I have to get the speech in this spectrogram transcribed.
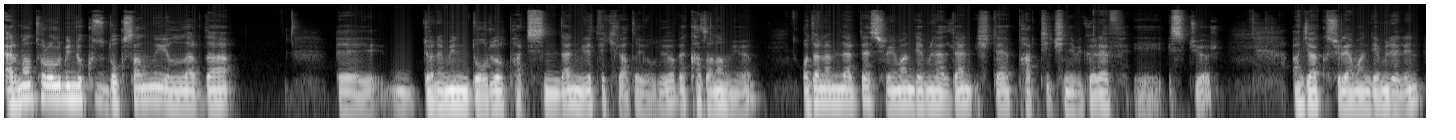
Erman Toroğlu 1990'lı yıllarda e, dönemin Doğru Yol Partisi'nden milletvekili adayı oluyor ve kazanamıyor. O dönemlerde Süleyman Demirel'den işte parti içinde bir görev e, istiyor. Ancak Süleyman Demirel'in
